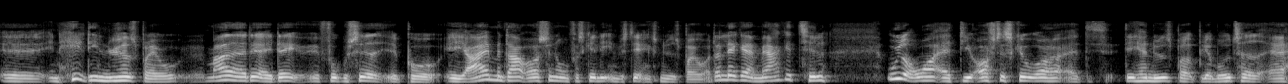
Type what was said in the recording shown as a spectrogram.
øh, en hel del nyhedsbreve. Meget af det er i dag øh, fokuseret øh, på AI, men der er også nogle forskellige investeringsnyhedsbreve, og der lægger jeg mærke til, udover at de ofte skriver, at det her nyhedsbrev bliver modtaget af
